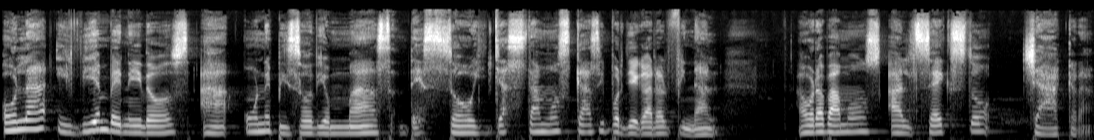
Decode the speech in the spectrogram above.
Hola y bienvenidos a un episodio más de Soy. Ya estamos casi por llegar al final. Ahora vamos al sexto chakra.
